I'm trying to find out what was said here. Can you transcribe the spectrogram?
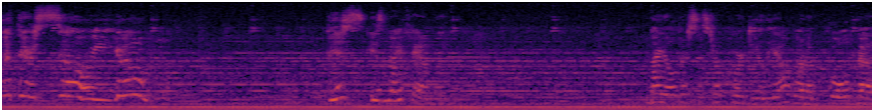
But they're so young. This is my family. My older sister Cordelia won a gold medal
